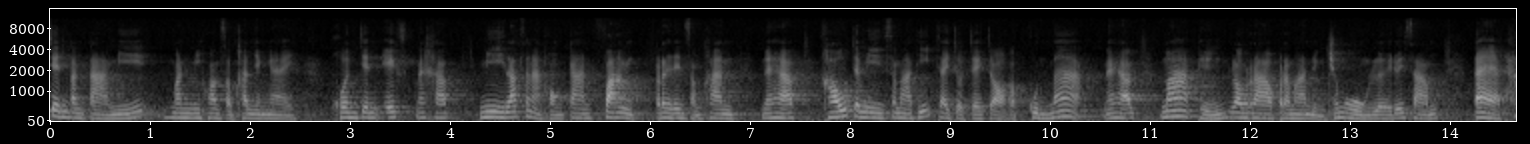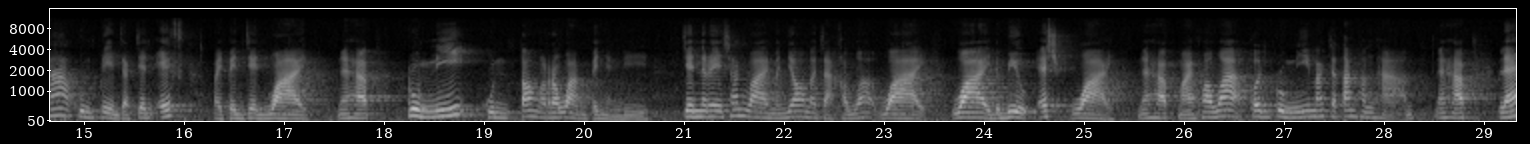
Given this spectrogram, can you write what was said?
เจนต่างๆนี้มันมีความสำคัญยังไง คน Gen X นะครับ มีลักษณะของการฟังประเด็นสำคัญนะครับเขาจะมีสมาธิใจจดใจจ่อกับคุณมากนะครับ มากถึงราวๆประมาณ 1 ชั่วโมงเลยด้วยซ้ำแต่ถ้าคุณเปลี่ยนจาก Gen X ไปเป็น Gen Y นะครับ กลุ่มนี้คุณต้องระวังเป็นอย่างดี Generation Y มันย่อมาจากคำว่า Y Y W H Y นะครับ หมายความว่าคนกลุ่มนี้มักจะตั้งคำถามนะครับ และ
